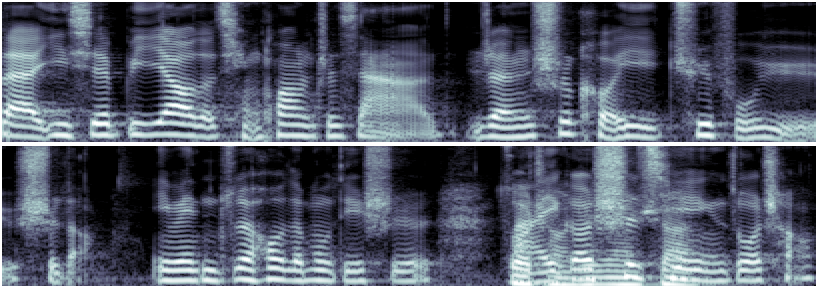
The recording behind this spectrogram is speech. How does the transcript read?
在一些必要的情况之下，人是可以屈服于事的，因为你最后的目的是把一个事情做成。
